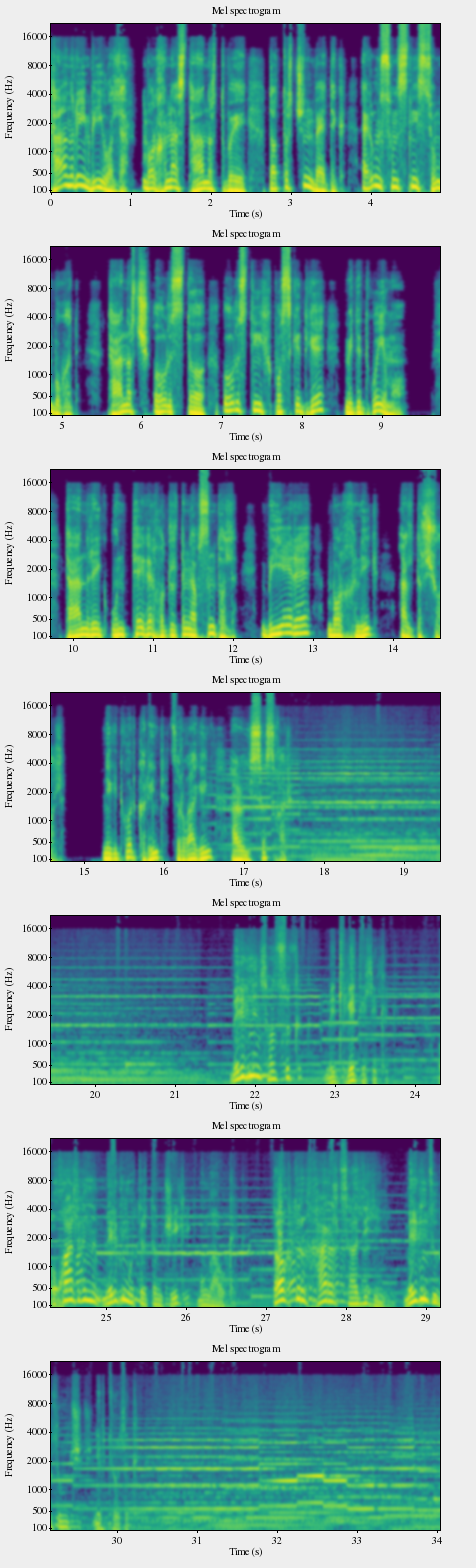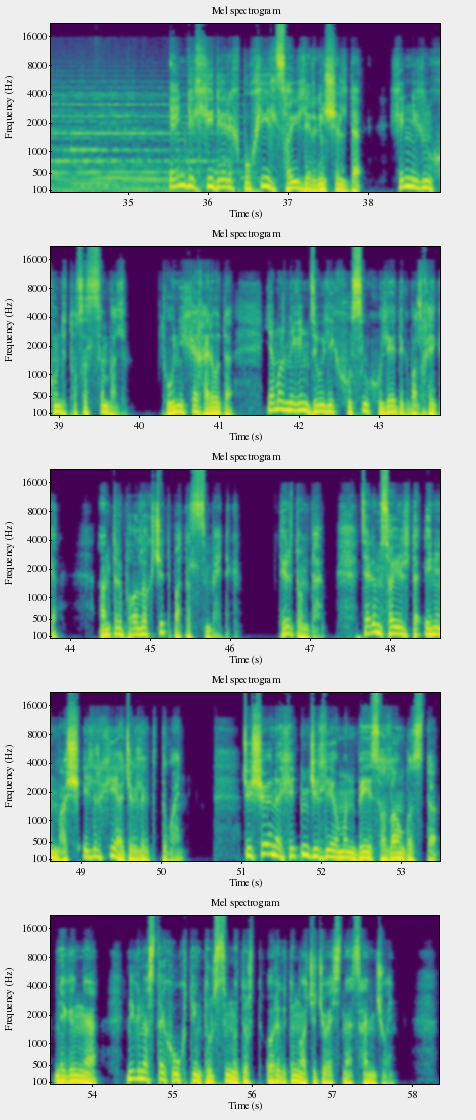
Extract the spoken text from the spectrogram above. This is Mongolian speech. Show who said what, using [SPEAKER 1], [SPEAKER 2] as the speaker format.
[SPEAKER 1] Та нарын бие бол Бурханаас та нарт буй доторч нь байдаг ариун сүнсний сүм бөгөөд та нар ч өөрсдөө өөрсдийнх бус гэдгээ мэддэггүй юм уу? Та нарыг үнтэйгээр худалдан авсан тул биеэрээ Бурханыг алдаршуул. 1-р Коринт 6-гийн 19-с 20.
[SPEAKER 2] Мэргэний сонсог мэдлэгэд хэлэг. Ухаалаг нь мэрэгэн өдрөмжийг мөн авах. Доктор Харалт цаалогийн мэрэгэн зөвлөмж нэвтрүүлэг.
[SPEAKER 1] Энэ дэлхий дээрх бүхий л соёл иргэншилд хэн нэгэн хүнд тусалсан бол түүнийхээ хариуд ямар нэгэн зүйлийг хүсэн хүлээдэг болохыг антропологчид баталсан байдаг. Тэр дунд зарим соёлд энэ нь маш илэрхий ажиглагддаг байна. Жишээ нь хэдэн жилийн өмнө би Солонгост нэгэн нэг настай хүүхдийн төрсөн өдөрт өргөдөн очиж байснаа санаж байна.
